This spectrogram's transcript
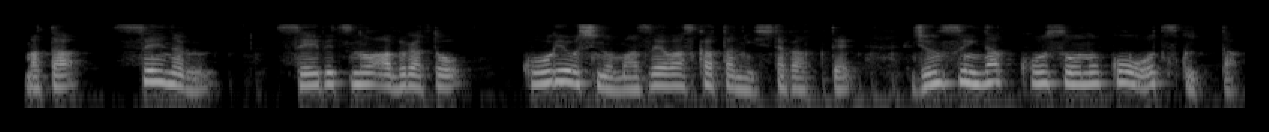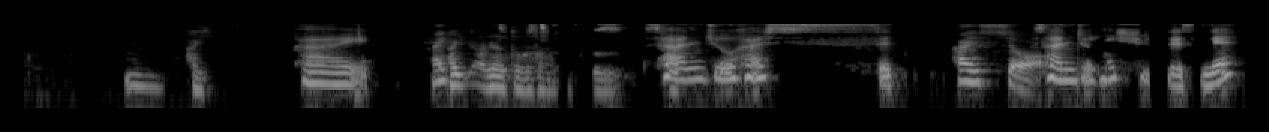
また、聖なる性別の油と香料紙の混ぜ合わせ方に従って純粋な香草の香を作った。うんはい。はい。はい。はい、ありがとうございます。38節、はい、師匠。38種ですね。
